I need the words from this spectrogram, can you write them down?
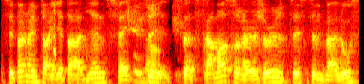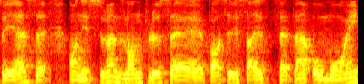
c'est pas le même target audience. Fait que, tu te ramasses sur un jeu, tu sais, style Valo, CS, on est souvent du monde plus euh, passé 16-17 ans au moins.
